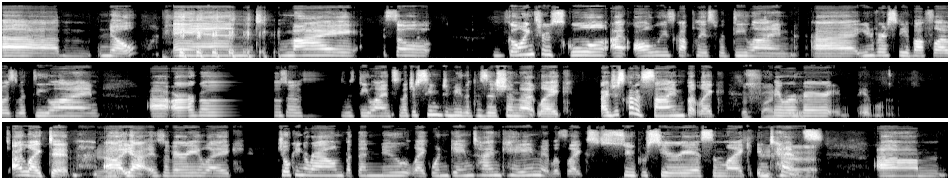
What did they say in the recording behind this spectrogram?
Um, no. And my so going through school, I always got placed with D line. Uh, University of Buffalo I was with D line. Uh, Argos I was with D line. So that just seemed to be the position that like I just got assigned, but like It's a fun. they were group. very. It, I liked it. Yeah. Uh, yeah, it's a very like joking around, but then knew like when game time came, it was like super serious and like intense. Yeah. Um,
